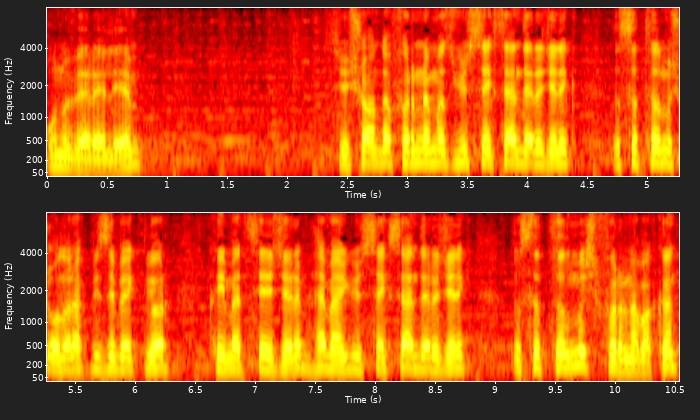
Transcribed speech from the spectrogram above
unu verelim. Şimdi Şu anda fırınımız 180 derecelik ısıtılmış olarak bizi bekliyor. Kıymetli seyircilerim hemen 180 derecelik ısıtılmış fırına bakın.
